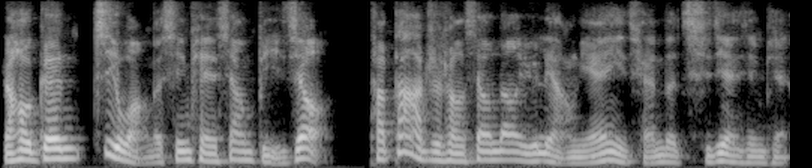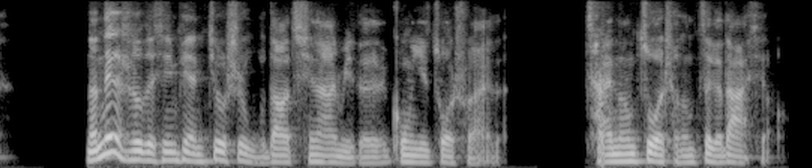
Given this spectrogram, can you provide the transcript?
然后跟既往的芯片相比较，它大致上相当于两年以前的旗舰芯片。那那个时候的芯片就是五到七纳米的工艺做出来的，才能做成这个大小。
